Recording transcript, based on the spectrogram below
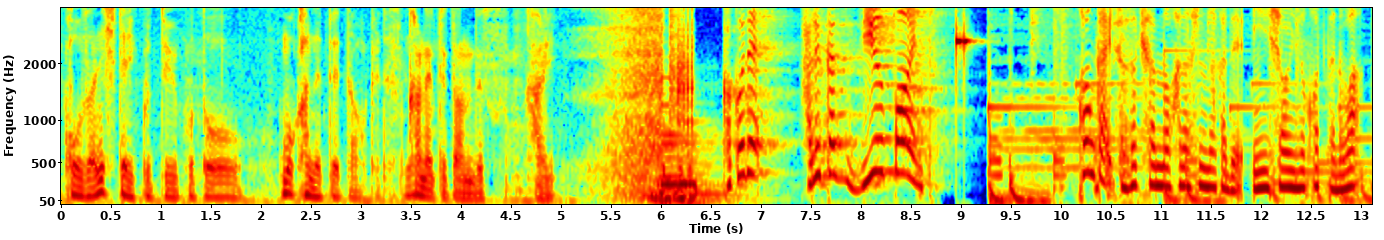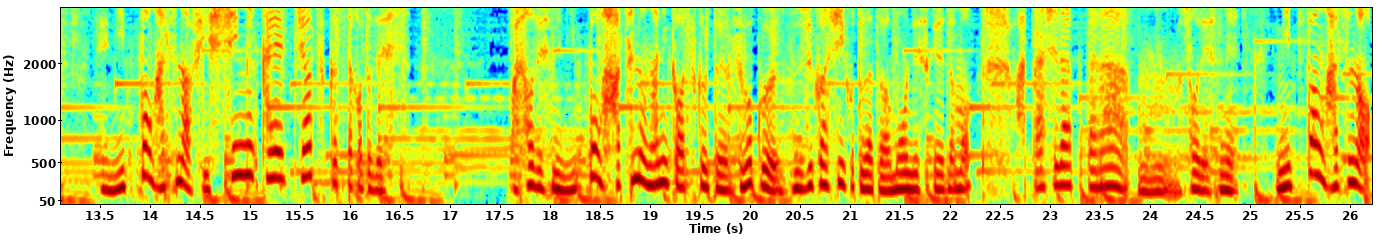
講座にしていくっていうことも兼ねてたわけですね。兼ねてたんです。はい。ここで春風ビューポイント今回佐々木さんのお話の中で印象に残ったのはえー日本初のフィッシングカレッジを作ったことです。まあ、そうですね。日本初の何かを作るというのはすごく難しいことだとは思うんですけれども。私だったらうんそうですね。日本初の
